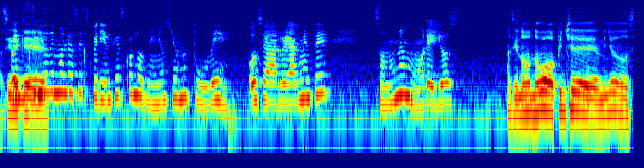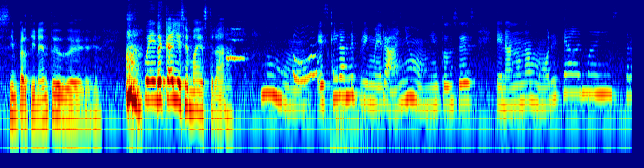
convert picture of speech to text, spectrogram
Así pues de que... Es que yo de malas experiencias con los niños yo no tuve. O sea, realmente son un amor ellos. Así no, no hubo pinche niños impertinentes de... Pues... Te cállese, maestra. No, es que eran de primer año, entonces eran un amor de que, ay, maestra,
